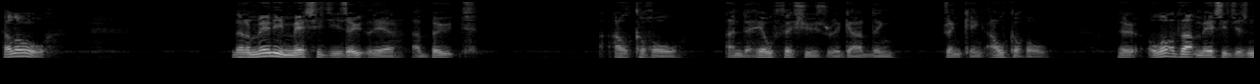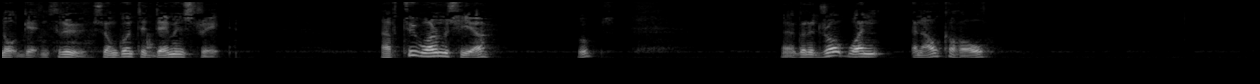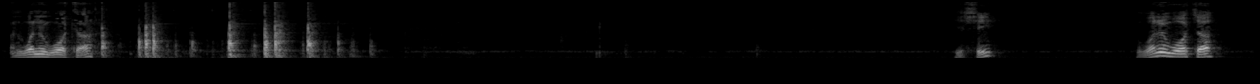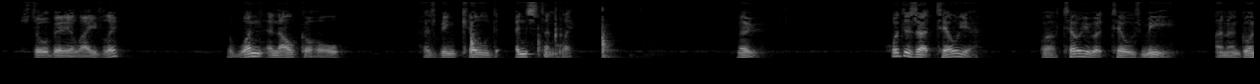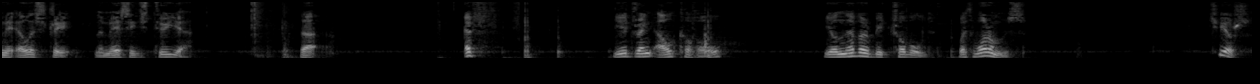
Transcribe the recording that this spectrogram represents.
Hello. There are many messages out there about alcohol and the health issues regarding drinking alcohol. Now, a lot of that message is not getting through, so I'm going to demonstrate. I have two worms here. Oops. I'm going to drop one in alcohol and one in water. You see? The one in water, still very lively. The one in alcohol has been killed instantly. Now, what does that tell you? Well, I'll tell you what it tells me, and I'm going to illustrate the message to you. That if you drink alcohol, you'll never be troubled with worms. Cheers.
